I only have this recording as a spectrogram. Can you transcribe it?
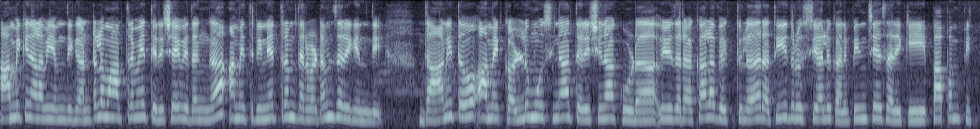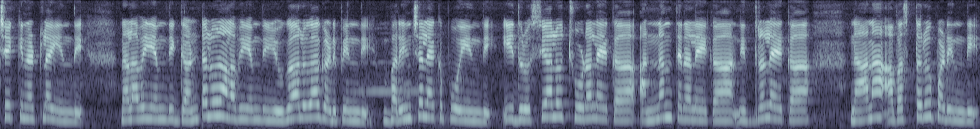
ఆమెకి నలభై ఎనిమిది గంటలు మాత్రమే తెరిచే విధంగా ఆమె త్రినేత్రం తెరవడం జరిగింది. దానితో ఆమె కళ్ళు మూసినా తెరిచినా కూడా వివిధ రకాల వ్యక్తుల రతీ దృశ్యాలు కనిపించేసరికి పాపం పిచ్చెక్కినట్లయింది. నలభై ఎనిమిది గంటలు నలభై ఎనిమిది యుగాలుగా గడిపింది. భరించలేకపోయింది. ఈ దృశ్యాలు చూడలేక అన్నం తినలేక నిద్రలేక నానా అవస్థలు పడింది.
